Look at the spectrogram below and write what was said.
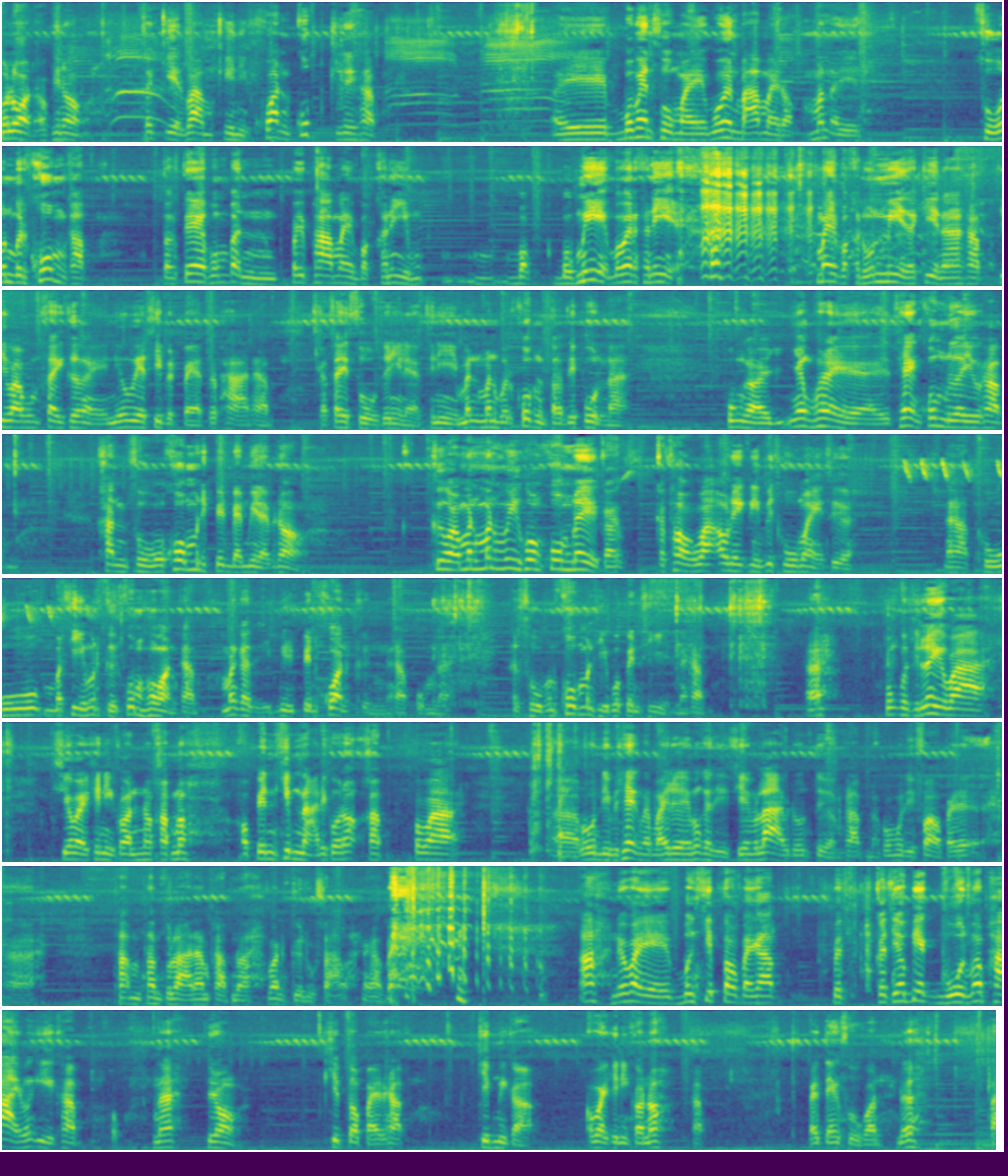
บรอดเอาพี่น้องสังเกตว่าเมื่อกี้นี่ควันกุ๊บเลยครับไอ้โบแมนสูงใหม่โบแมนบาใหม่ดอก มันไอ้สูนเบิดคมครับตั้งแต่ผมเป็นไปพาไม่บักคณีบักบักมีโบแมนคณีไม่บักขนุนมีตะกี้นะครับ ที่ว่าผมใส่เครื่องไอ้นิวเวสี่แปดแปดจะพานครับก็ใส่สูตัวนี้แหละที่นี่มันมันเบิดคมตั้งแต่พุ่นละผมก็ยังพ่ได้แท่งคมเรืออยู่ครับคันสูคมมันเป็นแบบนี้แหละพี่น้องคือว่ามันมันมีความคมเลยก็กระเทาว่าเอาเล็กนี่ไปทูใหม่เสือ นะครับทูบางทีมันเกิดความร้อนครับ มันก็สิเป็นควันขึ้นนะครับ ผมนะถ้าสูมันคมมันถีบ่เป็นทีนะครับอะผมก็สิเลยว่าเสียไว้แค่นี้ก่อนนะครับเนาะเอาเป็นคลิปหนาดีกว่าเนาะครับเพราะว่าอ่าผมดีไปแท่งไปเลยมันก็สิเสียเวลาไปโดนเตือนครับแล้วผมก็สิเฝ้าไปอ่าทำทำธุระนํครับนะวันเกิดลูกสาวนะครับอะเดี๋ยวไปเบิ่งคลิปต่อไปครับเป็นกระเทียมเบียกบูนว่าพายบางอีกครับนะพี่น้องคลิปต่อไปนะครับ คลิปนี้ก็เอาไว้แค่นี้ก่อนเนาะครับ ไปแต่งสูก่อนเด้อไป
